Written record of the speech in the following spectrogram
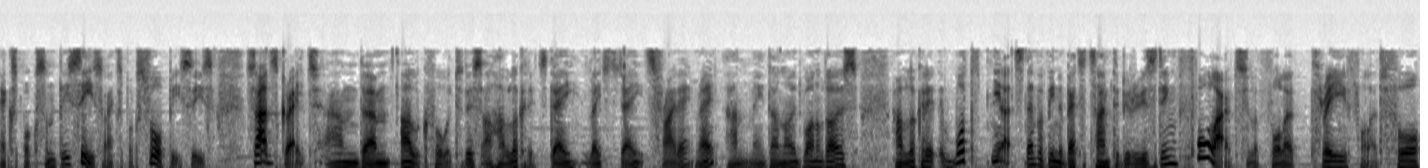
Xbox and PCs, or Xbox 4 PCs. So that's great, and um, I look forward to this. I'll have a look at it today, later today. It's Friday, right? And may download one of those. Have a look at it. What you know, it's never been a better time to be revisiting Fallout. So Fallout 3, Fallout 4,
